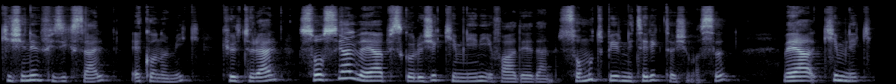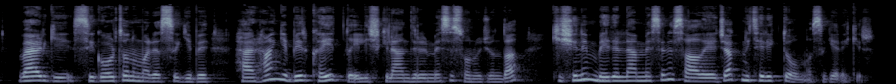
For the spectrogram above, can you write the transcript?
kişinin fiziksel, ekonomik, kültürel, sosyal veya psikolojik kimliğini ifade eden somut bir nitelik taşıması veya kimlik, vergi, sigorta numarası gibi herhangi bir kayıtla ilişkilendirilmesi sonucunda kişinin belirlenmesini sağlayacak nitelikte olması gerekir.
